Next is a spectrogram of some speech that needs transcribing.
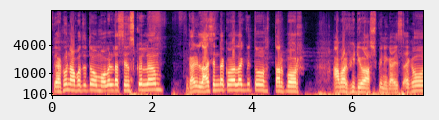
তো এখন আপাতত মোবাইলটা চেঞ্জ করলাম। গাড়ির লাইসেন্সটা করা লাগবে, তো তারপর আবার ভিডিও আসবে না গাইস এখন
